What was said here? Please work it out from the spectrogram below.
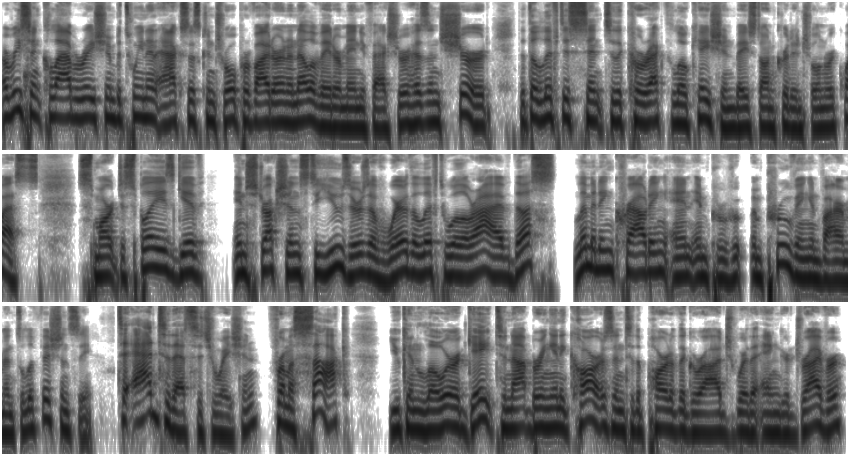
a recent collaboration between an access control provider and an elevator manufacturer has ensured that the lift is sent to the correct location based on credential and requests. Smart displays give instructions to users of where the lift will arrive, thus limiting crowding and improve, improving environmental efficiency. To add to that situation, from a SOC, you can lower a gate to not bring any cars into the part of the garage where the angered driver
